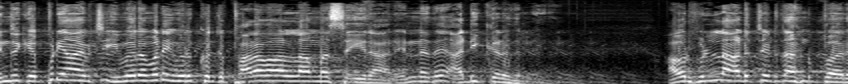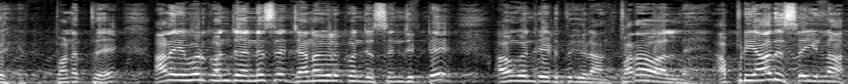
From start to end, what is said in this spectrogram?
இன்றைக்கு எப்படி ஆயிடுச்சு? இவரை விட இவர் கொஞ்சம் பரவாயில்லாமல் செய்கிறார் என்னது? அடிக்கிறது இல்லை அவர் ஃபுல்லாக அடிச்சுட்டு தான் இருப்பார் பணத்தை. ஆனால் இவர் கொஞ்சம் என்ன செய்ய ஜனங்களுக்கு கொஞ்சம் செஞ்சுட்டு அவங்க கொஞ்சம் எடுத்துக்கிறாங்க. பரவாயில்ல. அப்படியாவது செய்யலாம்.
